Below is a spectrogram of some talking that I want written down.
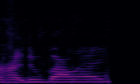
Can I do ballet?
